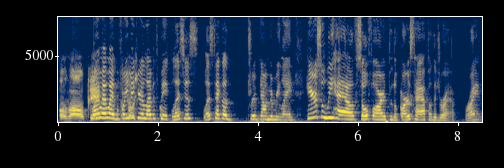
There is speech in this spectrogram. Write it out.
overall pick. Wait, wait, wait. Before you make your eleventh pick, let's just let's take a trip down memory lane. Here's who we have so far through the first half of the draft. Right.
